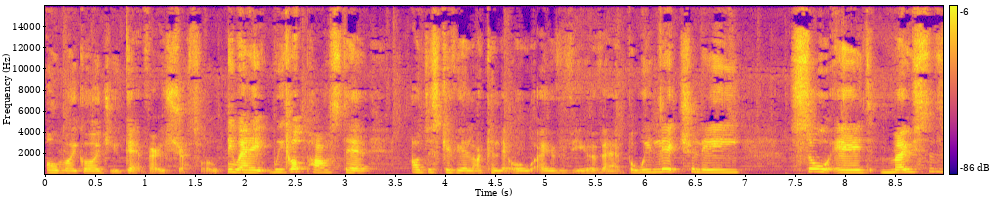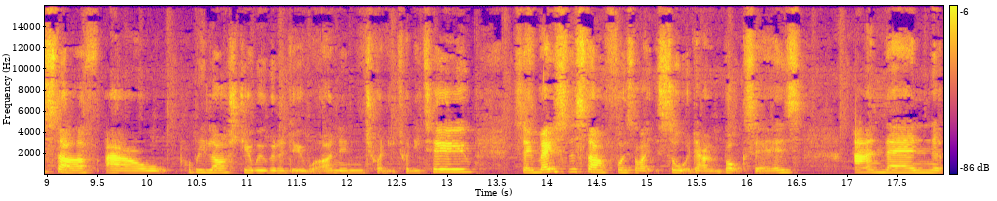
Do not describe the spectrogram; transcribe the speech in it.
oh my God, you get very stressful. Anyway, we got past it. I'll just give you like a little overview of it. But we literally sorted most of the stuff out. Probably last year we were going to do one in 2022 so most of the stuff was like sorted out in boxes. And then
